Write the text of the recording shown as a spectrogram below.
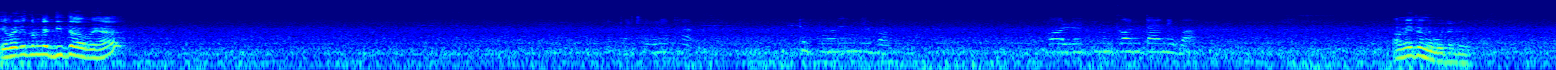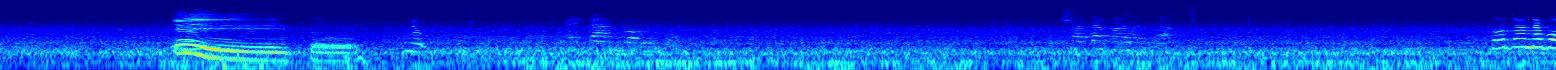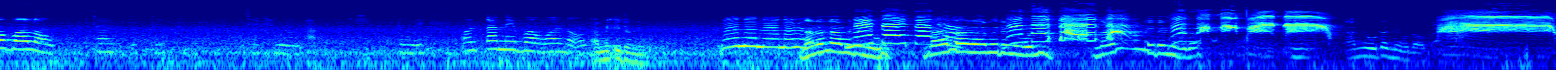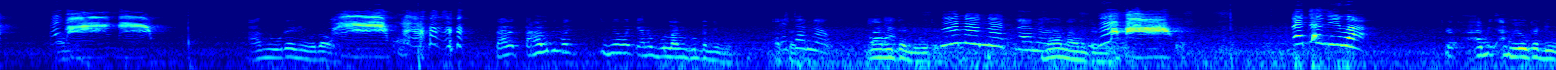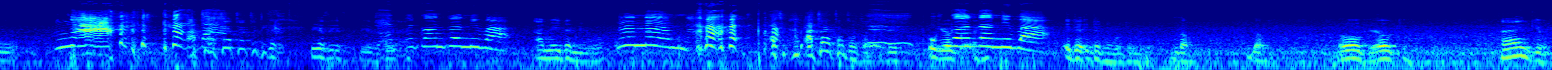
এবার কিন্তু তোমাকে দিতে হবে হ্যাঁ? আমি এটা নেব এটা নেব। এই তো। সাদা কোনটা নেব বলো। তুমি কোনটা নিব আমি এটা নেব। না না না না না না না আমি এটা নেব। না না না আমি এটা নেব। না আমি এটা নেব। আমি ওটা নেব দাও। আমি- ওটাই নেব দাও। তাহলে তাহলে তুমি তুমি আমাকে কেন বললে আমি কোনটা নেব? আচ্ছা। নাও। না আমি এটা নেব এটা না না না না না আমি এটা নিবা। আমি আমি ওটা নিব। আচ্ছা আচ্ছা আচ্ছা আচ্ছা, ঠিক আছে ঠিক আছে ঠিক আছে আমি- এটা নিব নিবা? আমি এটা নেব। না না না। আচ্ছা আচ্ছা আচ্ছা আচ্ছা ওকে ওকে নিবা? এটা এটা নেব এটা নিব। দাও দাও। ওকে ওকে থ্যাংক ইউ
